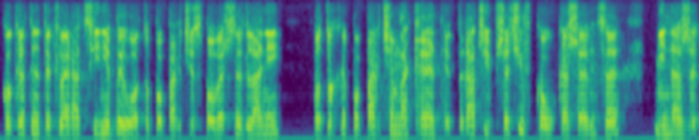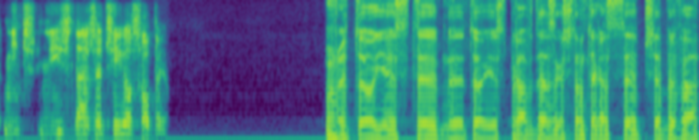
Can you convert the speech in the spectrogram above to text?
konkretnych deklaracji nie było. To poparcie społeczne dla niej było trochę poparciem na kredyt, raczej przeciwko Łukaszence niż, niż na rzecz jej osoby. To jest, e, to jest prawda. Zresztą teraz e, przebywa, e,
